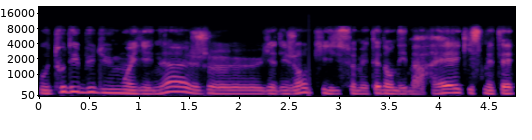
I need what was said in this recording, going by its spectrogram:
au tout début du Moyen Âge, euh, il y a des gens qui se mettaient dans des marais, qui se mettaient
